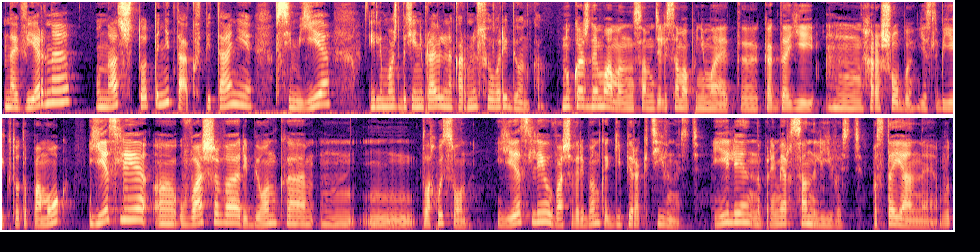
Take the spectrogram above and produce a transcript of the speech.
наверное, у нас что-то не так в питании, в семье, или, может быть, я неправильно кормлю своего ребенка. Ну, каждая мама на самом деле сама понимает, э, когда ей хорошо бы, если бы ей кто-то помог, если э, у вашего ребенка плохой сон, если у вашего ребенка гиперактивность или, например, сонливость постоянная, вот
